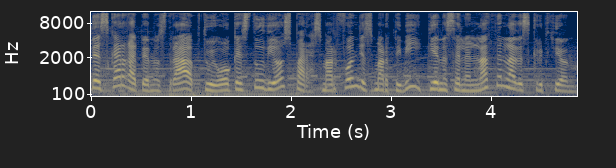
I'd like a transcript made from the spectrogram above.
Descárgate nuestra app Twiwok Studios para smartphone y Smart TV. Tienes el enlace en la descripción.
